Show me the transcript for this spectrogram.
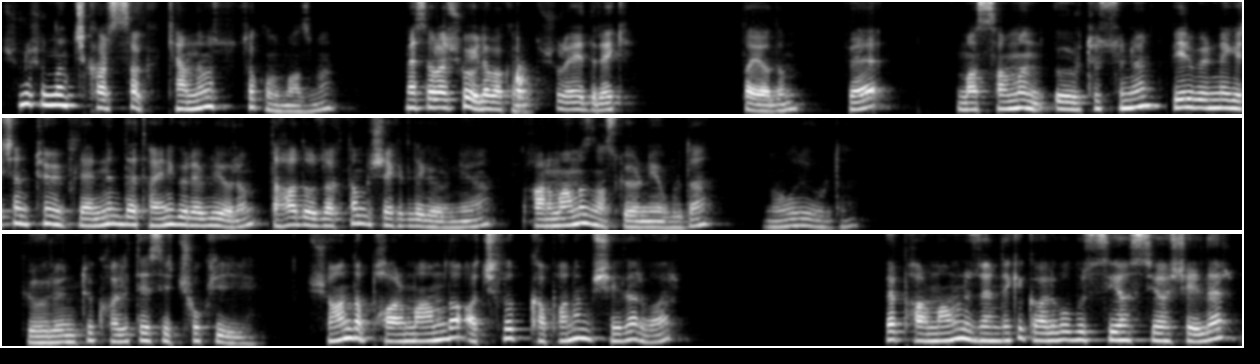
Şunu şundan çıkarsak kendimiz tutsak olmaz mı? Mesela şöyle bakın. Şuraya direkt dayadım. Ve masamın örtüsünün birbirine geçen tüm iplerinin detayını görebiliyorum. Daha da uzaktan bu şekilde görünüyor. Parmağımız nasıl görünüyor burada? Ne oluyor burada? Görüntü kalitesi çok iyi. Şu anda parmağımda açılıp kapanan bir şeyler var. Ve parmağımın üzerindeki galiba bu siyah siyah şeyler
